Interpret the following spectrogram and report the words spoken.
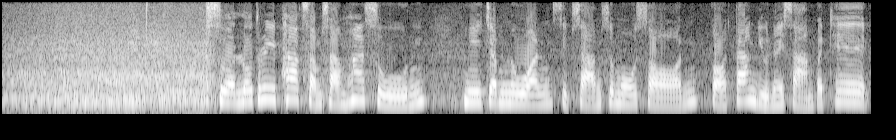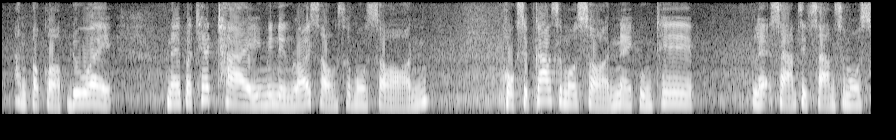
2562 ส่วนโรตารี่ภาค 3350 มีจำนวน 13 สโมสร ก่อตั้งอยู่ใน 3 ประเทศ อันประกอบด้วย ในประเทศไทยมี 102 สโมสร 69 สโมสรในกรุงเทพ และ 33 สโมส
